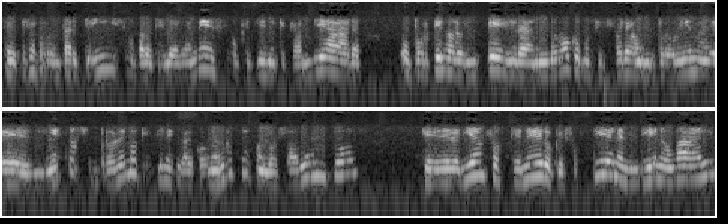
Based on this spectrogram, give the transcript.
se empieza a preguntar qué hizo para que le hagan eso, qué tiene que cambiar, o por qué no lo integran, ¿no? Como si fuera un problema de él. Y esto es un problema que tiene que ver con el grupo, con los adultos, que deberían sostener o que sostienen bien o mal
